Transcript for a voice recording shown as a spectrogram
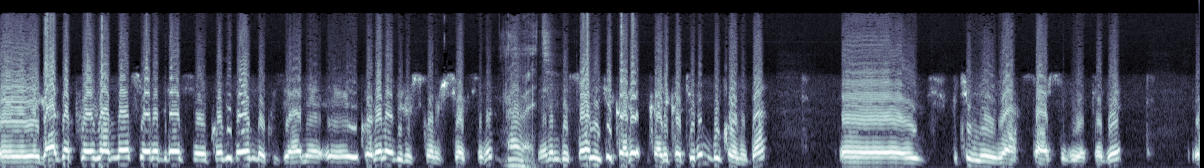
Ee, galiba programdan sonra biraz e, Covid-19 yani e, koronavirüs konuşacaksınız. Evet. Benim de son iki kar karikatürüm bu konuda. Ee, bütün dünya sarsılıyor tabii. Ee,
